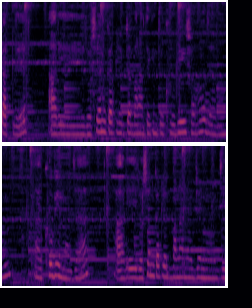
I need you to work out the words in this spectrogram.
কাটলেট। আর এই রশিয়ান কাটলেটটা বানাতে কিন্তু খুবই সহজ এবং খুবই মজা। আর এই রশিয়ান কাটলেট বানানোর জন্য যে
